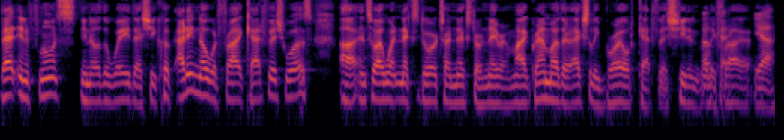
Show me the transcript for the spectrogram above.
that influenced, you know, the way that she cooked. I didn't know what fried catfish was, uh, and so I went next door to our next door neighbor. My grandmother actually broiled catfish. She didn't really Okay. fry it. Yeah.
